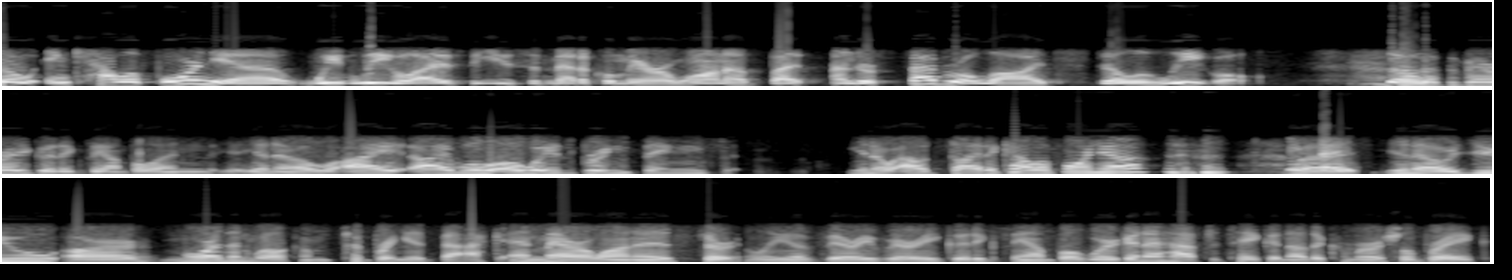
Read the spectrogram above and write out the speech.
So in California, we've legalized the use of medical marijuana, but under federal law, it's still illegal. So no, that's a very good example, and you know, I I will always bring things, you know, outside of California but you know, you are more than welcome to bring it back. And marijuana is certainly a very, very good example. We're going to have to take another commercial break,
